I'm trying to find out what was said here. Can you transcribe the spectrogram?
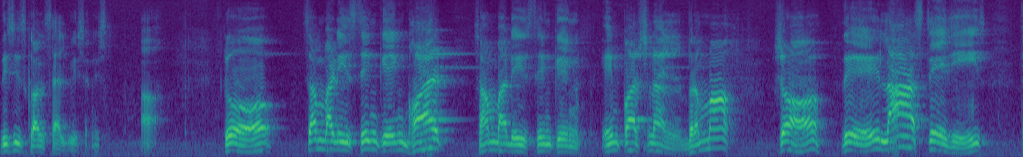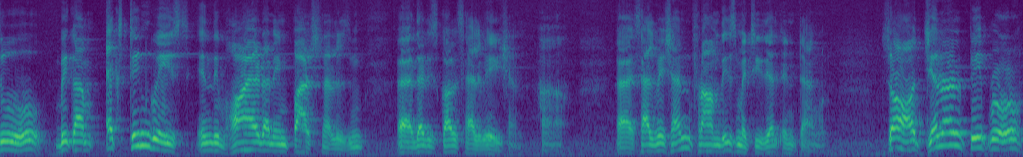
This is called salvationism. Ah. So, somebody is thinking void, somebody is thinking impersonal Brahma. So, the last stage is to become extinguished in the void and impersonalism. Uh, that is called salvation. Uh, uh, salvation from this material entanglement. So, general people,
